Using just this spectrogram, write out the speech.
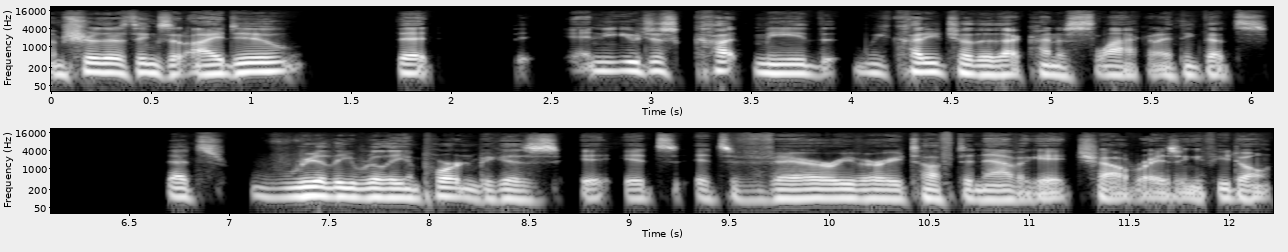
I'm sure there are things that I do that, and you just cut me. We cut each other that kind of slack, and I think that's that's really really important because it, it's it's very very tough to navigate child raising if you don't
